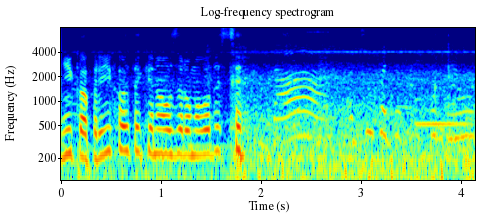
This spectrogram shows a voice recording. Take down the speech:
Ніка, приїхали таки на озеро молодості? Да, хочу хотя бы куплю.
